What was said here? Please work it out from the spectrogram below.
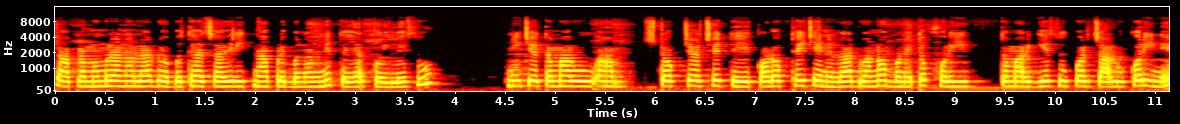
તો આપણા મમરાના લાડવા બધા જ આવી રીતના આપણે બનાવીને તૈયાર કરી લઈશું નીચે તમારું આમ સ્ટ્રક્ચર છે તે કડક થઈ જાય અને લાડવા ન બને તો ફરી તમારે ગેસ ઉપર ચાલુ કરીને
